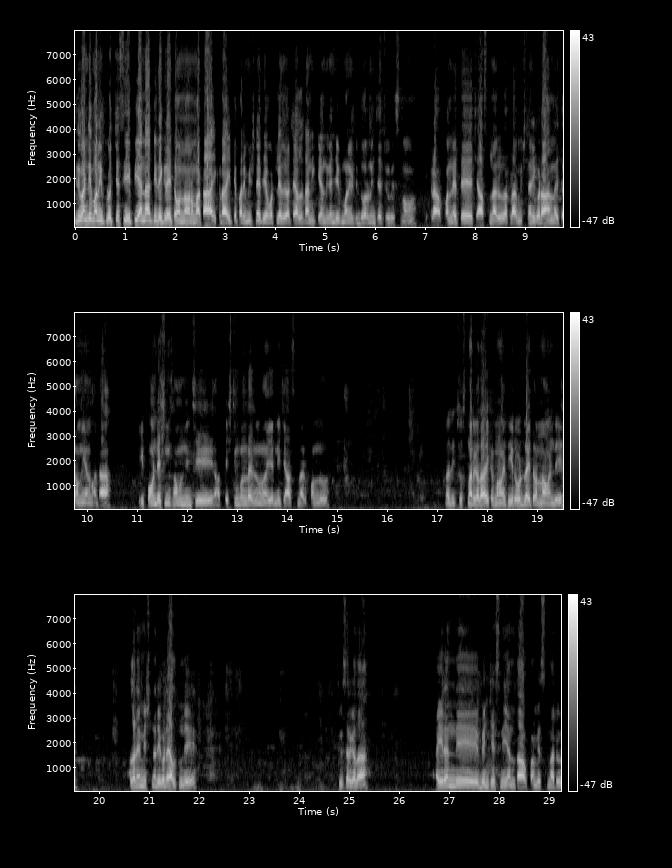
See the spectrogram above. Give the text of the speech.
ఇదిగోండి మనం ఇప్పుడు వచ్చేసి ఏపీ ఎన్ఆర్టీ దగ్గర అయితే ఉన్నాం అనమాట ఇక్కడ అయితే పర్మిషన్ అయితే ఇవ్వట్లేదు అటు వెళ్ళడానికి. అందుకని చెప్పి మనం ఇటు దూరం నుంచే చూపిస్తున్నాం. ఇక్కడ పనులు అయితే చేస్తున్నారు. అక్కడ మిషనరీ కూడా ఆన్లో అయితే ఉన్నాయి అనమాట ఈ ఫౌండేషన్కి సంబంధించి ఆ టెస్టింగ్ పనులను అవన్నీ చేస్తున్నారు పనులు. అది చూస్తున్నారు కదా ఇక్కడ మనం అయితే ఈ రోడ్లో అయితే ఉన్నామండి. అలానే మిషనరీ కూడా వెళ్తుంది. చూసారు కదా? ఐరన్ది ది బెంచెస్ని అంతా పంపిస్తున్నారు.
